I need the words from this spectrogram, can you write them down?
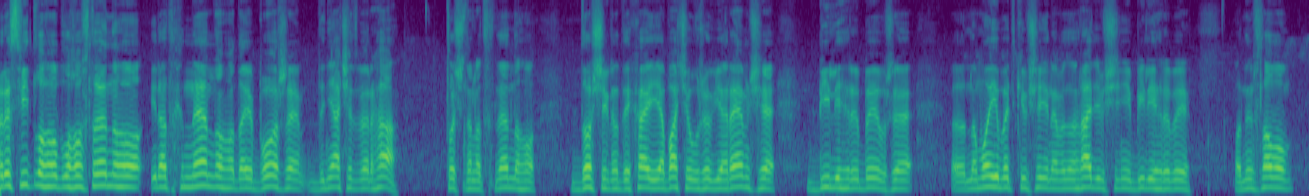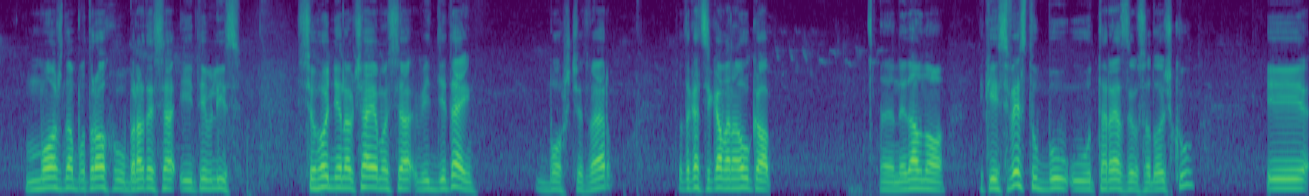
Пресвітлого, благословенного і натхненного, дай Боже, дня четверга, точно натхненного, дощик надихає. Я бачив вже в Яремче білі гриби, вже е, на моїй батьківщині, на Виноградівщині білі гриби. Одним словом, можна потроху братися і йти в ліс. Сьогодні навчаємося від дітей, бо ж четвер. Це така цікава наука. Е, Недавно якийсь виступ був у Терези у садочку, і е,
